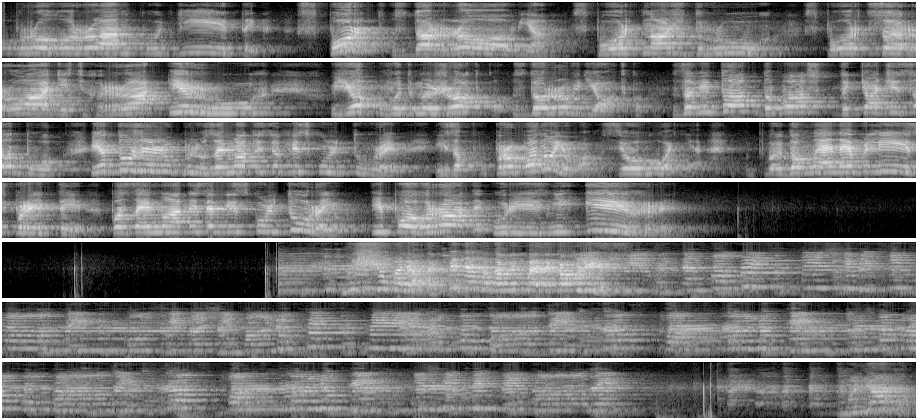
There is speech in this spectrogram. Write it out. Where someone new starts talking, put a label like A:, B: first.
A: Доброго ранку, діти! Спорт здоров'я, спорт наш друг, спорт це радість, гра і рух. Я ведмежатко, здоров'ятко, завітав до вас в дитячий садок. Я дуже люблю займатися фізкультурою і запропоную вам сьогодні до мене в ліс прийти, позайматися фізкультурою і пограти у різні ігри. Ну що, малята, підемо до ведмедика у ліс.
